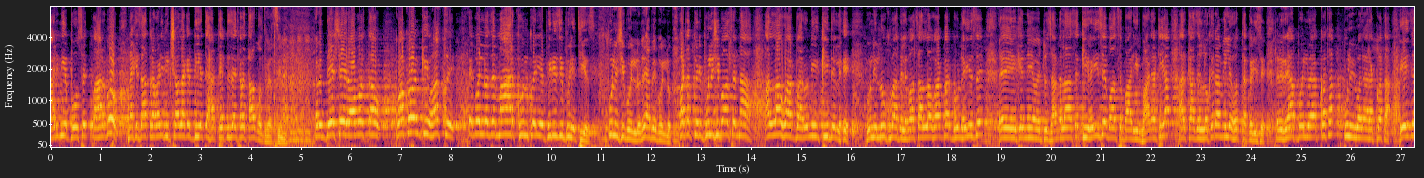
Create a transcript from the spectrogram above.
গাড়ি নিয়ে পৌঁছে পারব, নাকি যাত্রা বাড়ি রিক্সাওয়ালাকে দিয়েতে হাঁটতে হাঁটতে যাইতে হবে, তাও বলতে পারছি না। কারণ দেশের অবস্থাও কখন কি হচ্ছে এ বলল যে, মার খুন করিয়ে ফ্রিজি পুড়িয়ে থিয়েছে। পুলিশই বলল, র্যাবে বলল। হঠাৎ করে পুলিশই বলছে, না, আল্লাহ আকবার। উনি কি দিলে? উনি লুক লুকমা দিলে বলছে, আল্লাহ আকবার, ভুল হয়েছে এখানে একটু ঝামেলা আছে, কি হয়েছে বলছে, বাড়ির ভাড়াটিয়া আর কাজের লোকেরা মিলে হত্যা করেছে। তাহলে র্যাব বলল এক কথা, পুলিশ বলে আর এক কথা। এই যে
